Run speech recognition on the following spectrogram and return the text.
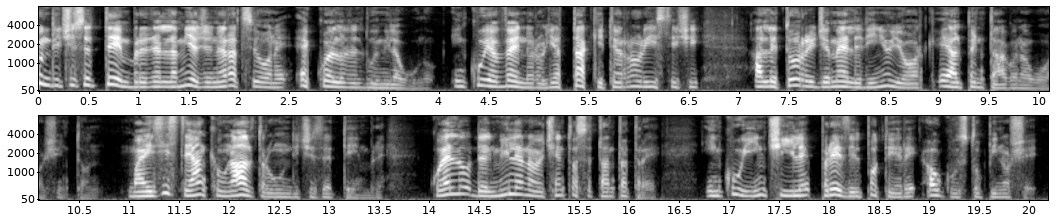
L'11 settembre della mia generazione è quello del 2001, in cui avvennero gli attacchi terroristici alle torri gemelle di New York e al Pentagono a Washington. Ma esiste anche un altro 11 settembre, quello del 1973, in cui in Cile prese il potere Augusto Pinochet.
